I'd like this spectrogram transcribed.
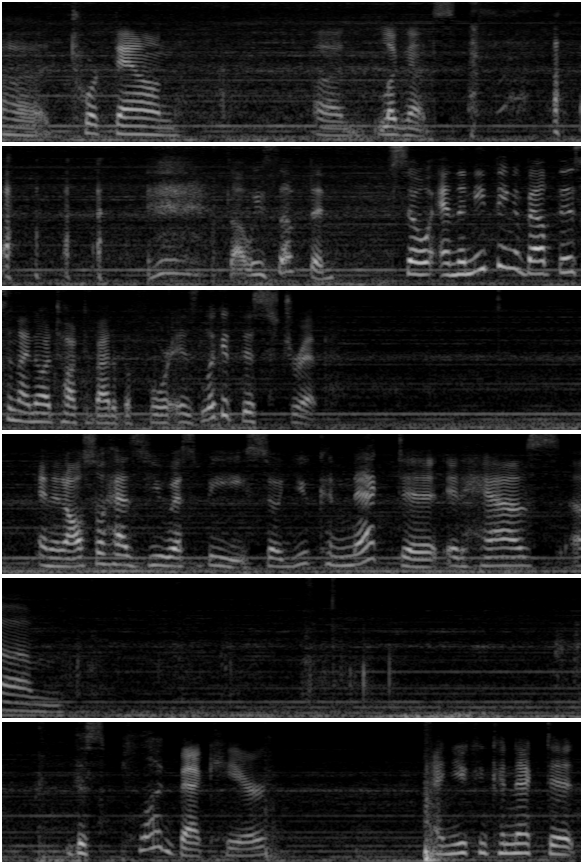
uh, torque down uh, lug nuts. it's always something. So, and the neat thing about this, and I know I talked about it before, is look at this strip and it also has USB. So you connect it, it has um, this plug back here, and you can connect it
